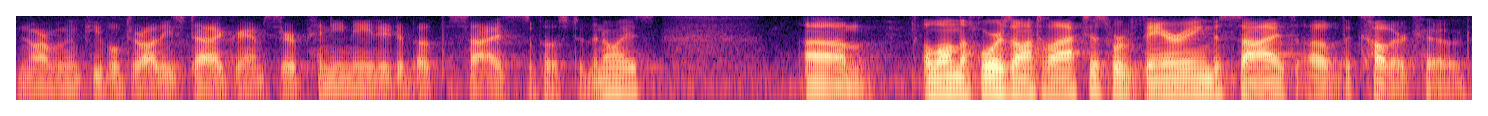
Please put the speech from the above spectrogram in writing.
normally when people draw these diagrams, they're opinionated about the size as opposed to the noise. Um, along the horizontal axis, we're varying the size of the color code.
